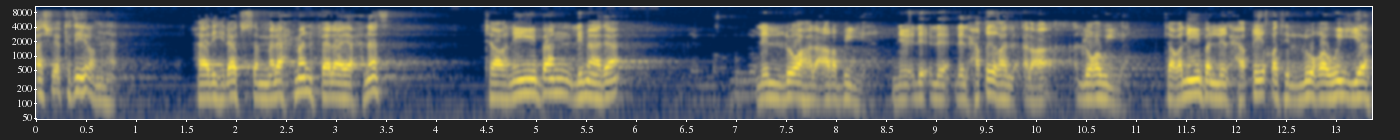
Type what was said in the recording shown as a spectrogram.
أشياء كثيرة منها. هذه لا تسمى لحما فلا يحنث. تغليبا لماذا؟ للغة العربية للحقيقة اللغوية. تغليبا للحقيقة اللغوية.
